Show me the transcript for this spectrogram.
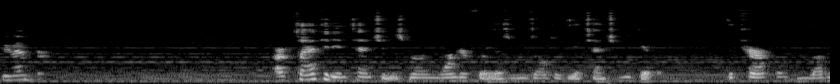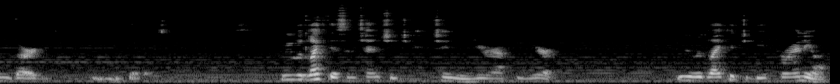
Remember, our planted intention is growing wonderfully as a result of the attention we give it, the careful and loving garden we give it. We would like this intention to continue year after year. We would like it to be perennial.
